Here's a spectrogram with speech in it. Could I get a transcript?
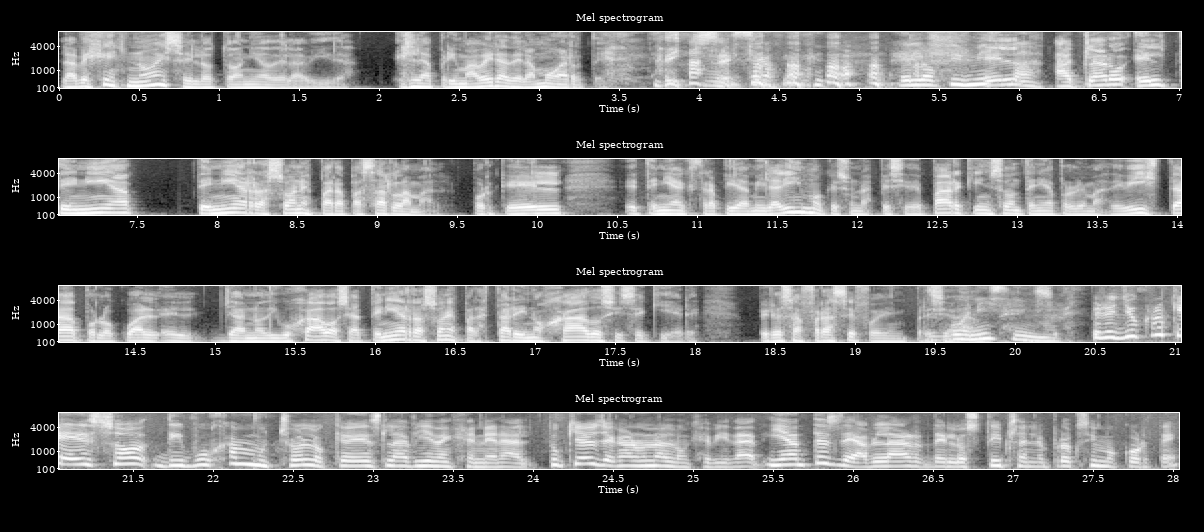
la vejez no es el otoño de la vida, es la primavera de la muerte. el optimista. Él, aclaro, él tenía, tenía razones para pasarla mal porque él eh, tenía extrapidamilarismo, que es una especie de Parkinson, tenía problemas de vista, por lo cual él ya no dibujaba, o sea, tenía razones para estar enojado si se quiere. Pero esa frase fue impresionante. Buenísimo. Pero yo creo que eso dibuja mucho lo que es la vida en general. Tú quieres llegar a una longevidad y antes de hablar de los tips en el próximo corte,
